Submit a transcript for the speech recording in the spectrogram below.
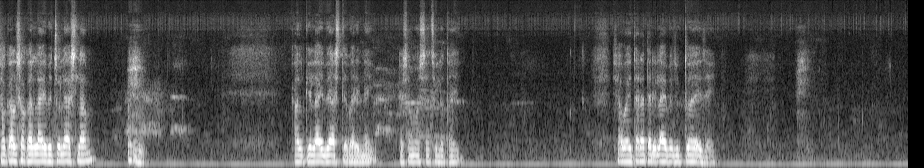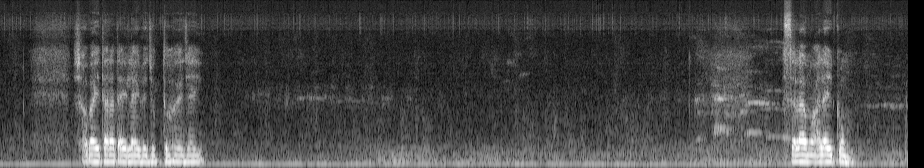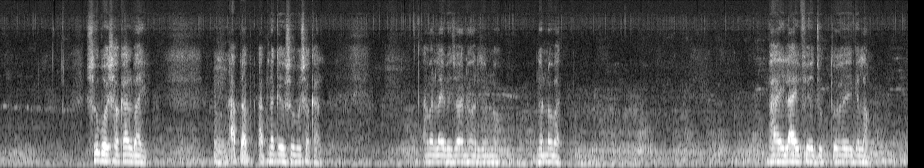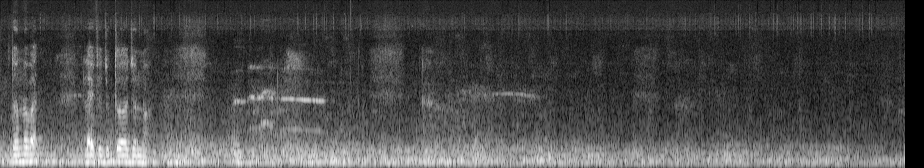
সকাল সকাল লাইভে চলে আসলাম। কালকে লাইভে আসতে পারি নাই, একটা সমস্যা ছিল তাই। সবাই তাড়াতাড়ি লাইভে যুক্ত হয়ে যায়। সবাই তাড়াতাড়ি লাইভে যুক্ত হয়ে যায়। আসসালামু আলাইকুম। শুভ সকাল ভাই। আপনা, আপনাকেও শুভ সকাল। আমার লাইভে জয়েন হওয়ার জন্য ধন্যবাদ। ভাই লাইফে যুক্ত হয়ে গেলাম। ধন্যবাদ। লাইফে যুক্ত হওয়ার জন্য।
